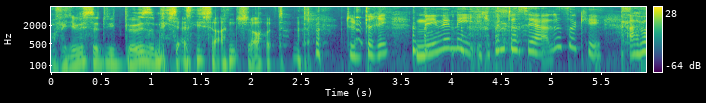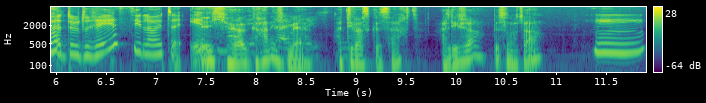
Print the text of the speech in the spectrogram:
Oh, wenn ihr wüsstet, wie böse mich Alicia anschaut. Du drehst. Nee, nee, nee, ich finde das ja alles okay. Aber du drehst die Leute immer Ich höre gar nicht mehr. Richtung. Hat die was gesagt? Alicia, bist du noch da? Hm.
